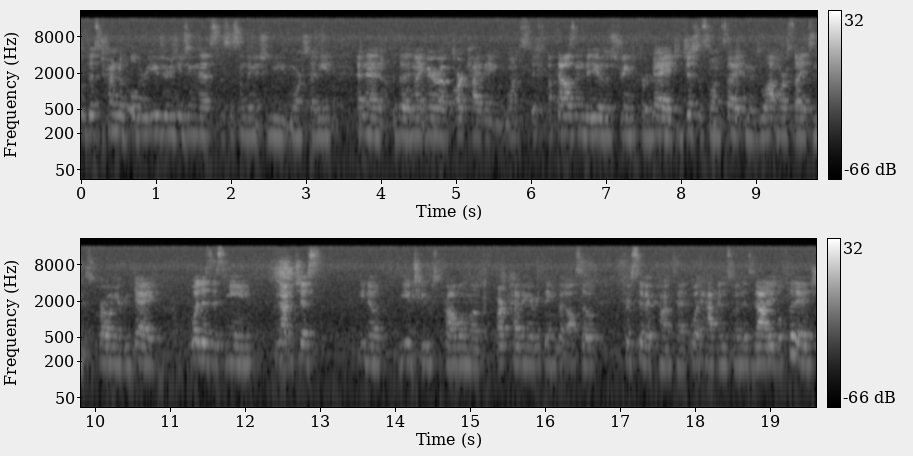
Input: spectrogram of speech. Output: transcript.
this trend of older users using this? This is something that should be more studied. And then the nightmare of archiving. Once, if a thousand videos are streamed per day to just this one site, and there's a lot more sites and it's growing every day, what does this mean? Not just, you know YouTube's problem of archiving everything, but also for civic content, what happens when this valuable footage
